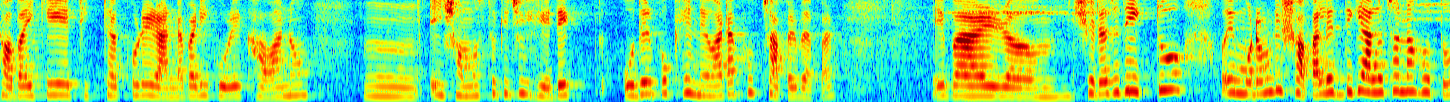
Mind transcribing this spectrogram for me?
সবাইকে ঠিকঠাক করে রান্নাবাড়ি করে খাওয়ানো এই সমস্ত কিছু হেডেক ওদের পক্ষে নেওয়াটা খুব চাপের ব্যাপার। এবার সেটা যদি একটু ওই মোটামুটি সকালের দিকে আলোচনা হতো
